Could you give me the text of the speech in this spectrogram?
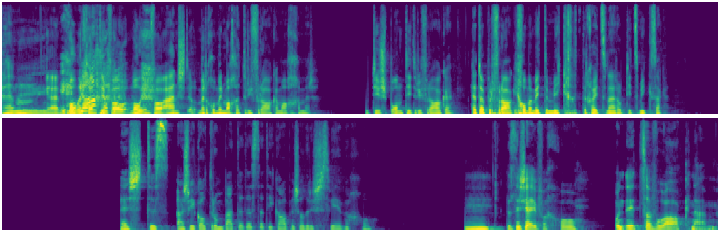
ähm, äh, mal, wir ja. im Fall, mal im Fall ernst. Wir, komm, wir machen drei Fragen. Machen wir. Die spontan drei Fragen. Hat jemand eine Frage? Ich komme mit dem Mic. Der könnt jetzt nachher ins Mic sagen. Hast du, das, hast du wie Gott darum gebeten, dass du die Gabe hast, oder ist es wie einfach gekommen? Mm, das ist einfach gekommen und nicht so viel angenehm.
